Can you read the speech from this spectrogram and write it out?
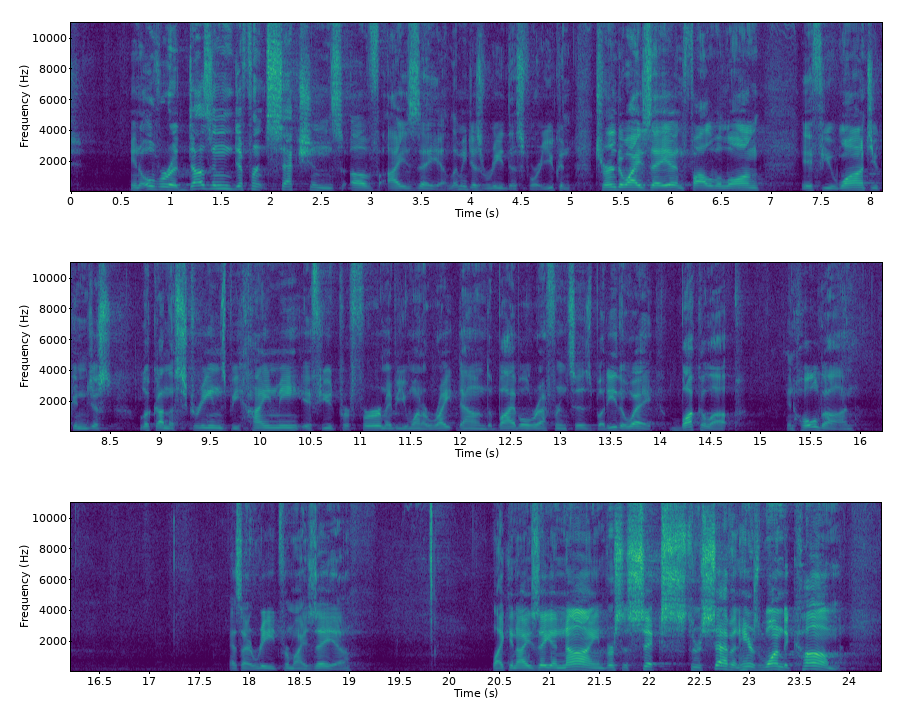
in over a dozen different sections of Isaiah. Let me just read this for you. You can turn to Isaiah and follow along if you want. You can just look on the screens behind me if you'd prefer. Maybe you want to write down the Bible references, but either way, buckle up and hold on as I read from Isaiah like in Isaiah 9, verses 6 through 7, here's one to come.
